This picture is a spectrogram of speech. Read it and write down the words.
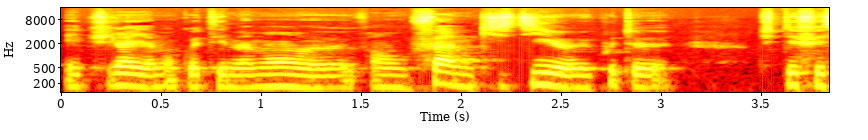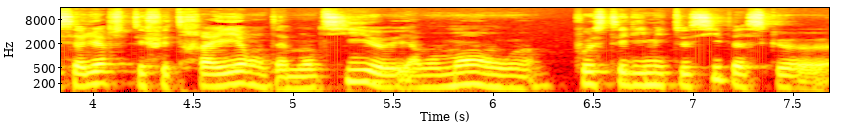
Et puis là il y a mon côté maman, euh, enfin ou femme qui se dit écoute tu t'es fait salir, tu t'es fait trahir, on t'a menti. Il y a un moment où pose tes limites aussi parce que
